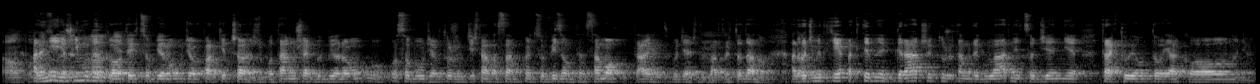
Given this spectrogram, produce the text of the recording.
A on Ale nie, już nie mówię tylko o tych, co biorą udział w Parkiet Challenge, bo tam już jakby biorą osoby udział, którzy gdzieś tam na samym końcu widzą ten samochód, tak? Jak powiedziałeś, tę wartość dodaną. Ale chodzi mi o takich aktywnych graczy, którzy tam regularnie, codziennie traktują to jako, no nie wiem,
